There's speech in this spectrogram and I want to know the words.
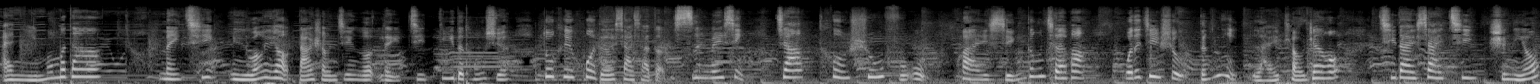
爱你么么哒！每期女王有要打赏金额累计低的同学，都可以获得夏夏的私人微信加特殊服务，快行动起来吧！我的技术等你来挑战哦，期待下一期是你哦。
